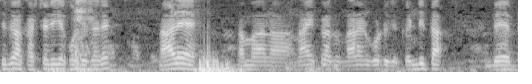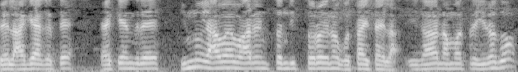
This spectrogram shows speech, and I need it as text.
ತಿರ್ಗಾ ಕಸ್ಟಡಿಗೆ ಕೊಟ್ಟಿದ್ದಾರೆ. ನಾಳೆ ನಮ್ಮ ನಾಯಕರಾದ ನಾರಾಯಣಗೌಡರಿಗೆ ಖಂಡಿತ ಬೇ- ಬೇಲ್ ಆಗೇ ಆಗುತ್ತೆ. ಯಾಕೆಂದ್ರೆ ಇನ್ನೂ ಯಾವ ವಾರೆಂಟ್ ತಂದಿಕ್ತಾರೋ ಏನೋ ಗೊತ್ತಾಯ್ತಾ ಇಲ್ಲ. ಈಗ ನಮ್ಮ ಹತ್ರ ಇರೋದು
